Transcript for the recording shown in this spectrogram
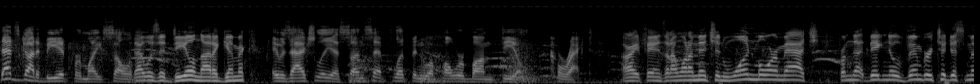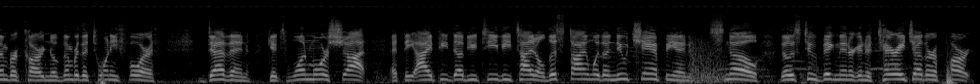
That's got to be it for Mike Sullivan. that was a deal, not a gimmick. it was actually a sunset flip into a power bomb deal. Correct. All right, fans, and I want to mention one more match from that big November to Dismember card, November the 24th. Devin gets one more shot at the IPW TV title, this time with a new champion, Snow. Those two big men are going to tear each other apart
